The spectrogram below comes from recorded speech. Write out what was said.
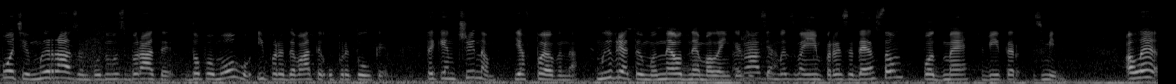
Потім ми разом будемо збирати допомогу і передавати у притулки. Таким чином, я впевнена, ми врятуємо не одне маленьке життя. Разом з моїм президентством подме вітер змін. Але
